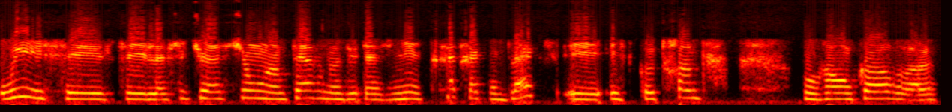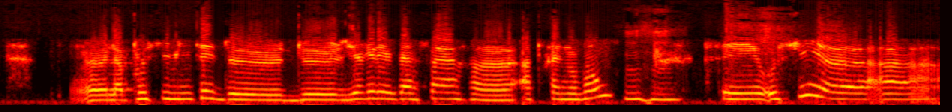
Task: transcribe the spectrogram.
oui, c'est la situation interne aux États-Unis est très très complexe et est-ce que Trump aura encore euh, euh, la possibilité de, de gérer les affaires euh, après novembre? Mhm. C'est aussi euh, à,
